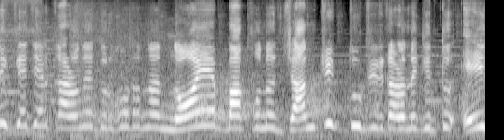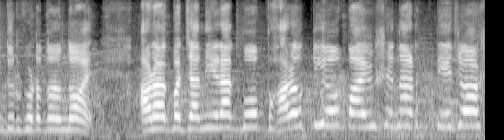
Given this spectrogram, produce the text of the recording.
লিকেজের কারণে দুর্ঘটনা নয় বা কোনো যান্ত্রিক ত্রুটির কারণে কিন্তু এই দুর্ঘটনা নয়। আরও একবার জানিয়ে রাখব, ভারতীয় বায়ুসেনার তেজস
